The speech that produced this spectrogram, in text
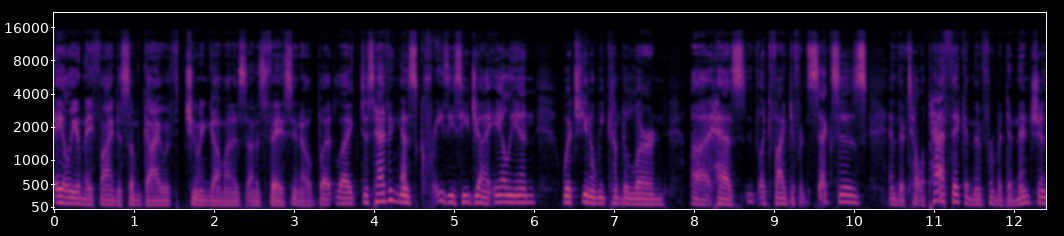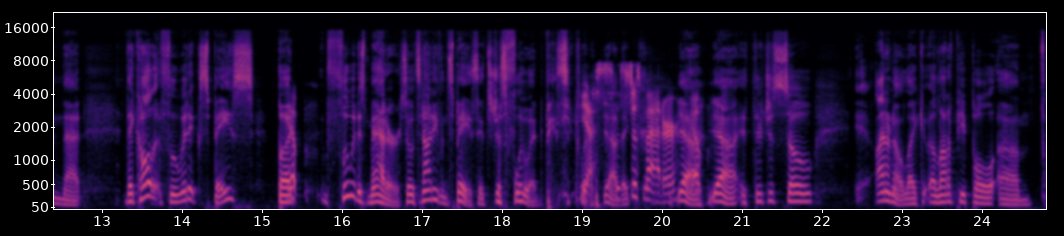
alien they find is some guy with chewing gum on his on his face, you know. But like just having this crazy CGI alien, which you know we come to learn uh, has like five different sexes, and they're telepathic, and they're from a dimension that they call it fluidic space. But Yep. fluid is matter, so it's not even space; it's just fluid, basically. Yes, yeah, it's they- just matter. yeah, Yep. yeah. It, they're just so. I don't know. Like a lot of people, um, a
